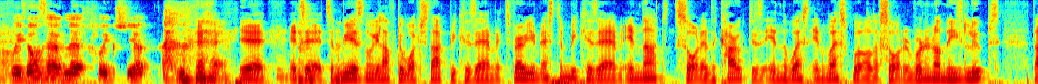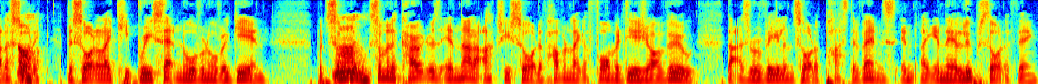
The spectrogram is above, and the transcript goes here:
Oh, we don't have Netflix yet. yeah, it's it's amazing. You'll have to watch that because um, it's very interesting because um, in that sort of the characters in the West in Westworld are sort of running on these loops that are sort oh. of they sort of like keep resetting over and over again. But some mm. of the, mm. some of the characters in that are actually sort of having like a form of deja vu that is revealing sort of past events in like in their loop sort of thing.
